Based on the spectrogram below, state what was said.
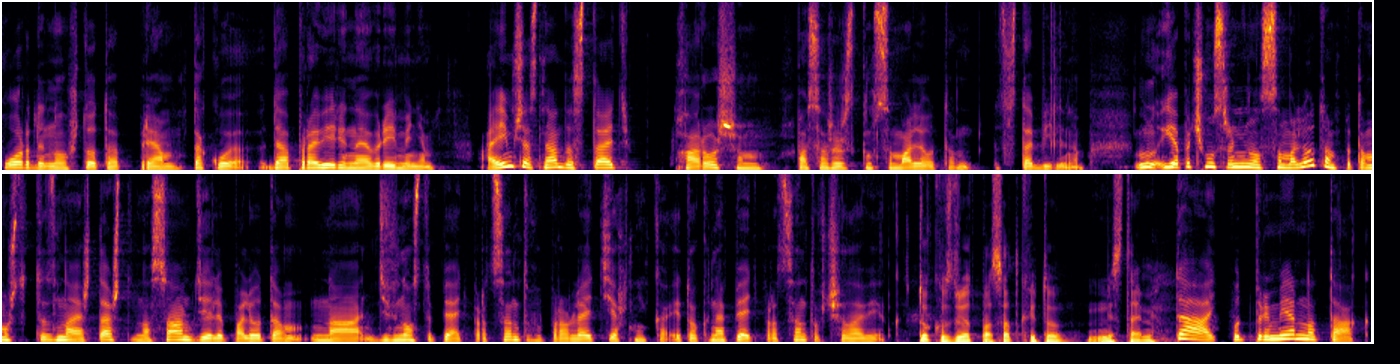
Ford, ну что-то прям такое, да, проверенное временем. А им сейчас надо стать хорошим пассажирским самолетом, стабильным. Ну, я почему сравнила с самолетом? Потому что ты знаешь, да, что на самом деле полетом на 95% управляет техника, и только на 5% человек. Только взлет, посадка и то местами. Да, вот примерно так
